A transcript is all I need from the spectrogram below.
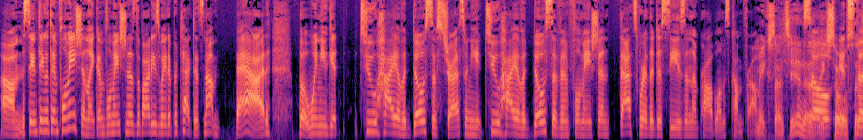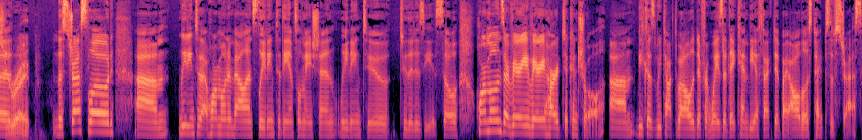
Um, the same thing with inflammation. Like inflammation is the body's way to protect. It's not bad, but when you get too high of a dose of stress, when you get too high of a dose of inflammation, that's where the disease and the problems come from Makes sense. Yeah, no, So that makes total sense. the- You're right. the stress load um, leading to that hormone imbalance leading to the inflammation leading to to the disease so hormones are very very hard to control um, because we talked about all the different ways that they can be affected by all those types of stress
